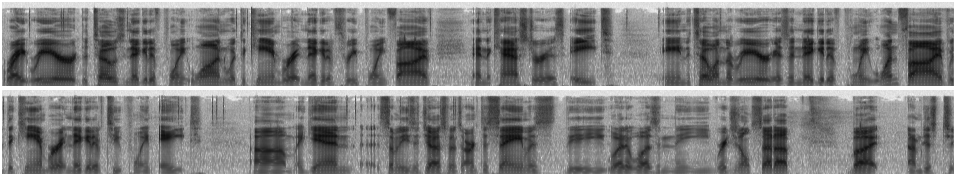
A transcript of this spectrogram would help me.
right rear. The toe's negative 0.1 with the camber at negative 3.5, and the caster is 8. And the toe on the rear is a negative 0.15 with the camber at negative 2.8. Um, again, some of these adjustments aren't the same as the what it was in the original setup, but I'm just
